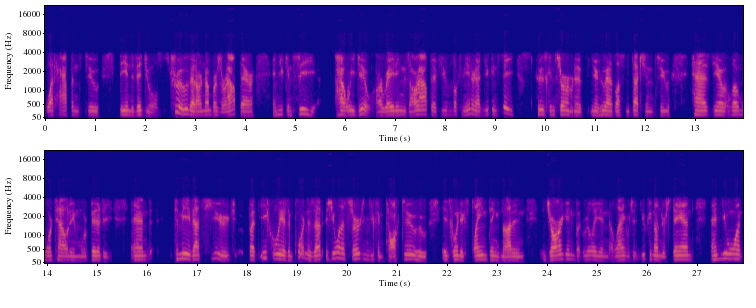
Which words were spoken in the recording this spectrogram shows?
what happens to the individuals. It's true that our numbers are out there and you can see how we do. Our ratings are out there. If you look in the internet, you can see who's conservative, you know, who has less infections, who has, you know, low mortality and morbidity. And to me, that's huge. But equally as important as that is you want a surgeon you can talk to who is going to explain things not in jargon, but really in a language that you can understand. And you want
